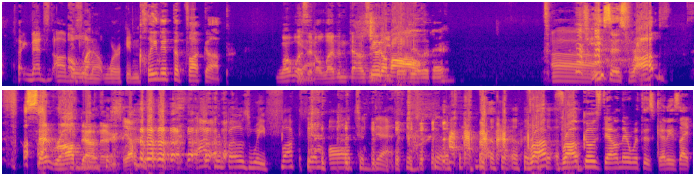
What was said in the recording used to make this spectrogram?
like that's obviously Ele- not working. Clean it the fuck up. What was Yeah. it? Eleven thousand Shoot 'em people all. the other day. Uh, Jesus, Rob. Send Rob down there. Yep. I propose we fuck them all to death. Rob Rob goes down there with his gun. He's like,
